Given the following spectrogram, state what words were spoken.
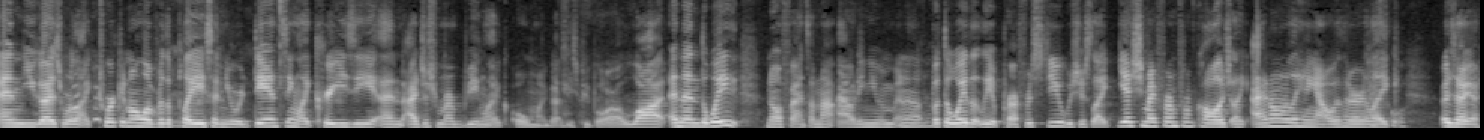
and you guys were like twerking all over the place, and you were dancing like crazy, and I just remember being like, "Oh my god, these people are a lot." And then the way, no offense, I'm not outing you, but the way that Leah prefaced you was just like, "Yeah, she's my friend from college. Like, I don't really hang out with her. like, school. Oh, sorry, yeah,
